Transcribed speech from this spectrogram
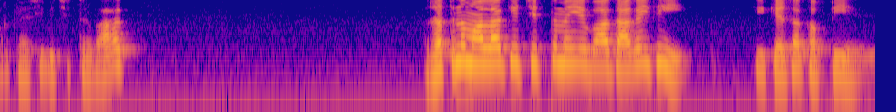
और कैसी विचित्र बात। रत्नमाला के चित्त में ये बात आ गई थी कि कैसा कपटी है।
